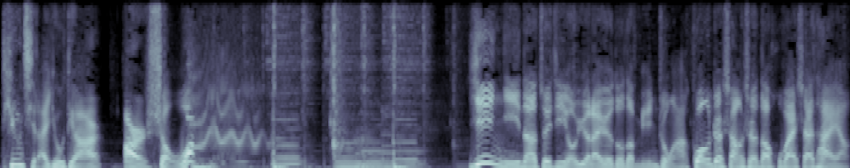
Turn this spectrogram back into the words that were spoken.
听起来有点儿耳熟啊。印尼呢，最近有越来越多的民众啊，光着上身到户外晒太阳，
